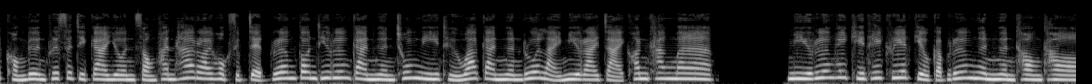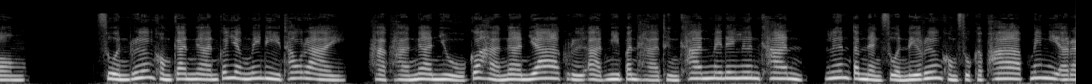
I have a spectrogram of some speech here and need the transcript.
กของเดือนพฤศจิกายน 2567 เริ่มต้นที่เรื่องการเงินช่วงนี้ถือว่าการเงินรั่วไหลมีรายจ่ายค่อนข้างมาก มีเรื่องให้คิดให้เครียดเกี่ยวกับเรื่องเงินเงินทองทอง ส่วนเรื่องของการงานก็ยังไม่ดีเท่าไหร่ หากหางานอยู่ก็หางานยาก หรืออาจมีปัญหาถึงขั้นไม่ได้เลื่อนขั้น เลื่อนตำแหน่งส่วนในเรื่องของสุขภาพ ไม่มีอะไร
